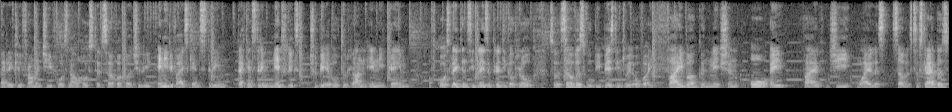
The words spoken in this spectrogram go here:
directly from a GeForce Now hosted server virtually any device can stream that can stream Netflix should be able to run any game. Of course latency plays a critical role so the service will be best enjoyed over a fiber connection or a 5G wireless service. Subscribers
